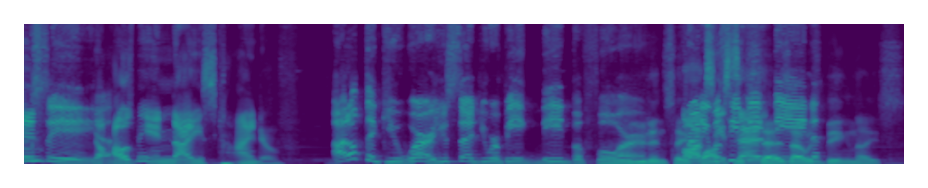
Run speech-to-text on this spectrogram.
was being No, I was being nice, kind of. I don't think you were. You said you were being mean before. Ooh, you didn't say Foxy Foxy said- says I was being nice.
